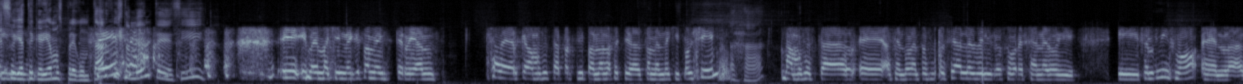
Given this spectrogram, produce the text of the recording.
Eso y- ya te queríamos preguntar Sí. justamente, sí. y, y me imaginé que también querrían saber que vamos a estar participando en las actividades también de Keep She. Ajá. Vamos a estar eh, haciendo eventos especiales de libros sobre género y, y feminismo en las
